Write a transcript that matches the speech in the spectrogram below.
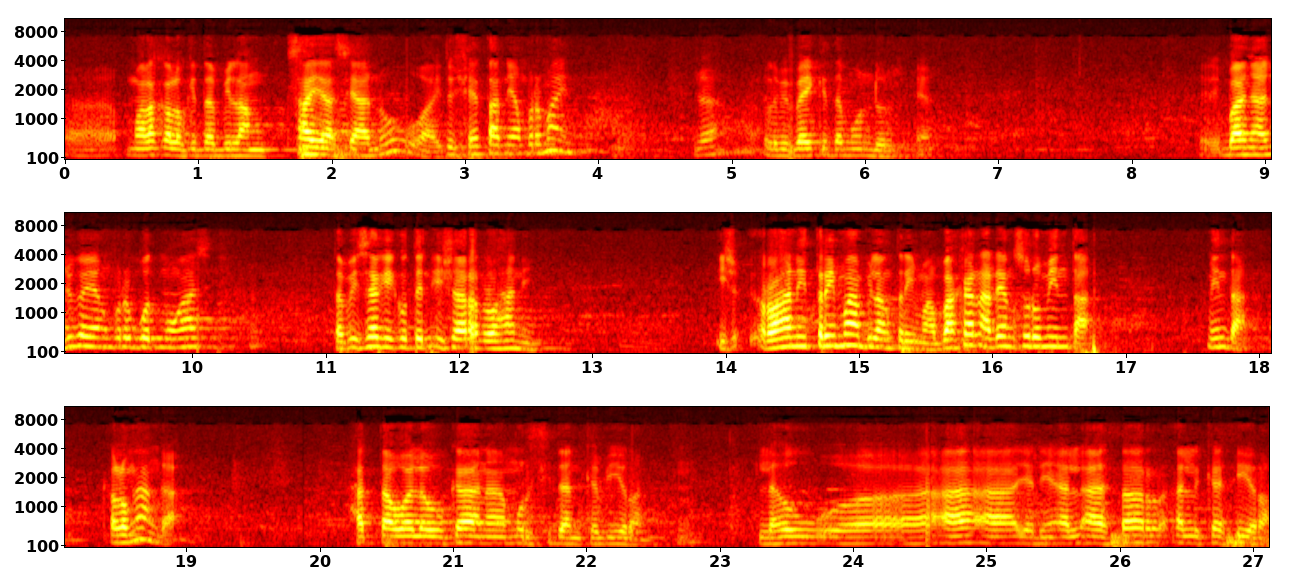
Uh, malah kalau kita bilang saya Sianu, wah itu setan yang bermain. Ya, lebih baik kita mundur. Ya. Jadi banyak juga yang berebut mau ngasih. Tapi saya ikutin isyarat rohani. Is rohani terima, bilang terima. Bahkan ada yang suruh minta. Minta. Kalau enggak, enggak. Hatta walau kana mursyidan kabiran. Lahu uh, yani al-athar al-kathira.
